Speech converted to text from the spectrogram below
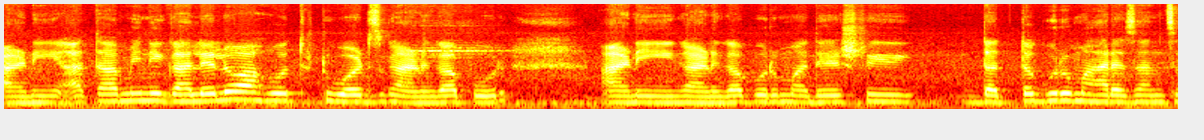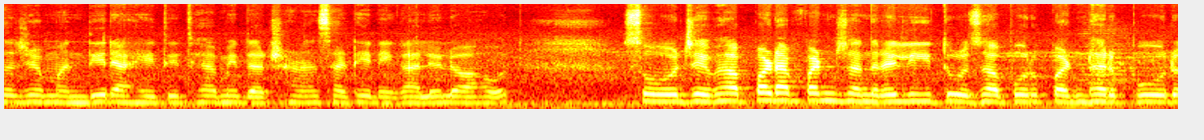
आणि आता आम्ही निघालेलो आहोत टुवर्ड्स गाणगापूर. आणि गाणगापूरमध्ये श्री दत्तगुरू महाराजांचं जे मंदिर आहे तिथे आम्ही दर्शनासाठी निघालेलो आहोत. सो जेव्हा पण आपण जनरली तुळजापूर पंढरपूर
